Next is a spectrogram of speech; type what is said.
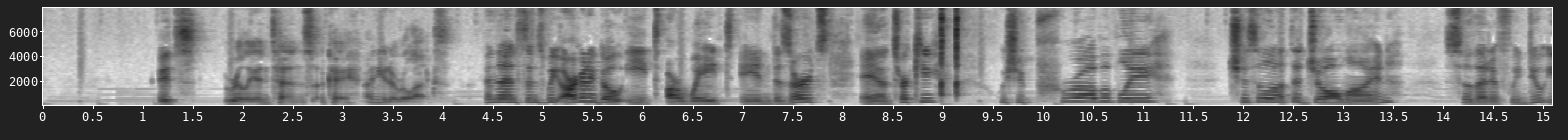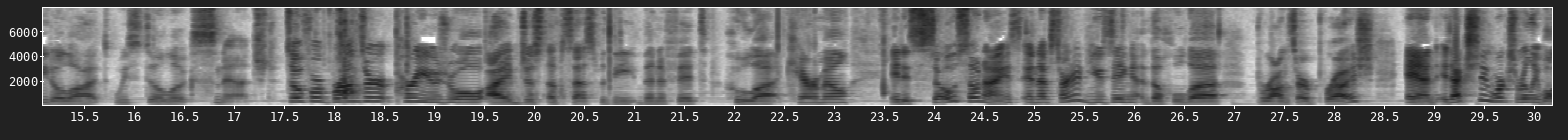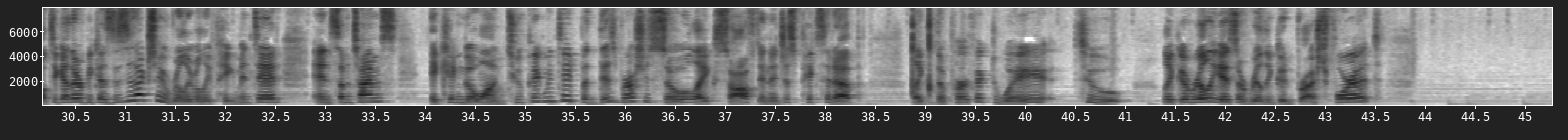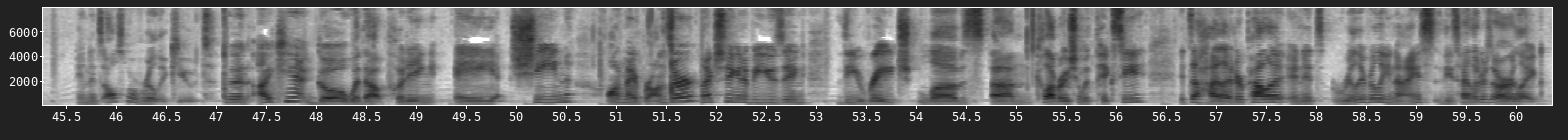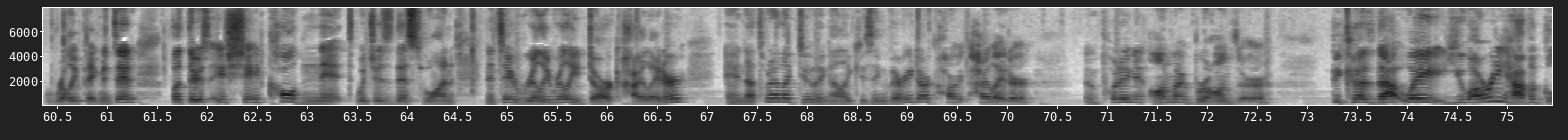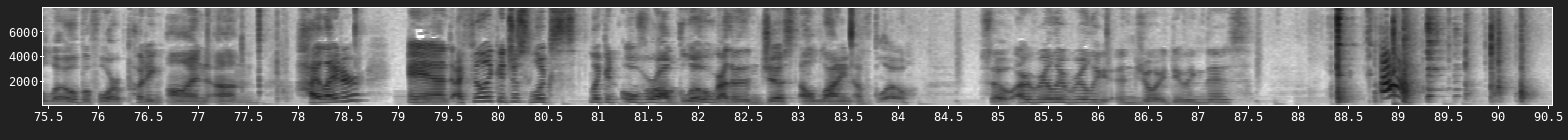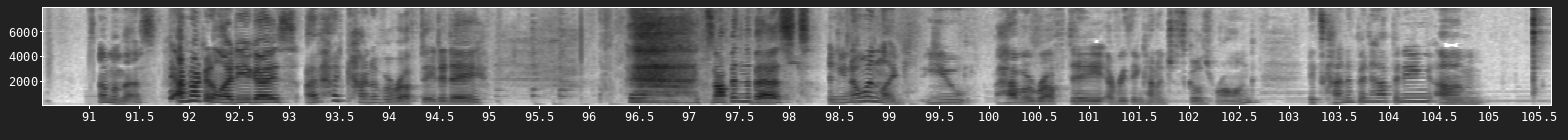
It's really intense. Okay, I need to relax. And then since we are gonna go eat our weight in desserts and turkey, we should probably chisel out the jawline so that if we do eat a lot, we still look snatched. So for bronzer, per usual, I'm just obsessed with the Benefit Hoola Caramel. It is so, so nice. And I've started using the Hoola bronzer brush and it actually works really well together because this is actually really, really pigmented and sometimes it can go on too pigmented, but this brush is so like soft and it just picks it up like the perfect way to, like it really is a really good brush for it and it's also really cute. And then I can't go without putting a sheen on my bronzer. I'm actually gonna be using the Rachh Loves um, collaboration with Pixi. It's a highlighter palette and it's really, really nice. These highlighters are like really pigmented, but there's a shade called Knit, which is this one, and it's a really, really dark highlighter. And that's what I like doing. I like using very dark highlighter and putting it on my bronzer because that way you already have a glow before putting on um, highlighter and I feel like it just looks like an overall glow rather than just a line of glow. So I really, really enjoy doing this. Ah! I'm a mess. I'm not gonna lie to you guys, I've had kind of a rough day today. it's not been the best. And you know when like you have a rough day, everything kind of just goes wrong? it's kind of been happening. Um,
